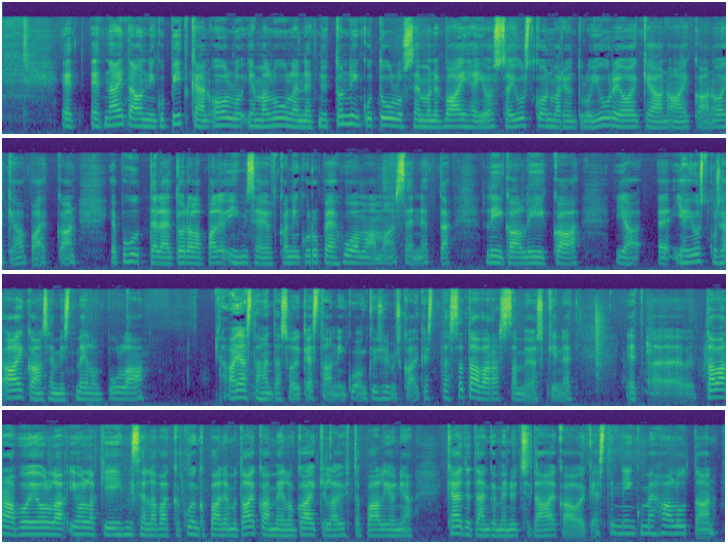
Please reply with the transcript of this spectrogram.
Et, et näitä on niin kuin pitkään ollut ja mä luulen, että nyt on niin kuin tullut semmoinen vaihe, jossa just konvari on tullut juuri oikeaan aikaan, oikeaan paikkaan ja puhuttelee todella paljon ihmisiä, jotka niin kuin rupeaa huomaamaan sen, että liikaa liikaa. Ja, ja just kun se aika on se, mistä meillä on pulaa, ajastahan tässä oikeastaan niin kuin on kysymys kaikesta tässä tavarassa myöskin, että et, äh, tavaraa voi olla jollakin ihmisellä vaikka kuinka paljon, mutta aikaa meillä on kaikilla yhtä paljon ja käytetäänkö me nyt sitä aikaa oikeasti niin kuin me halutaan.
